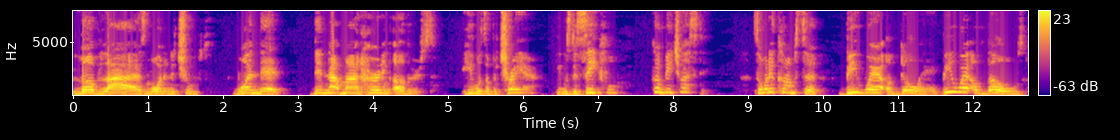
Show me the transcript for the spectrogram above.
loved lies more than the truth, one that did not mind hurting others. He was a betrayer, he was deceitful, couldn't be trusted. So when it comes to beware of Doeg, beware of those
